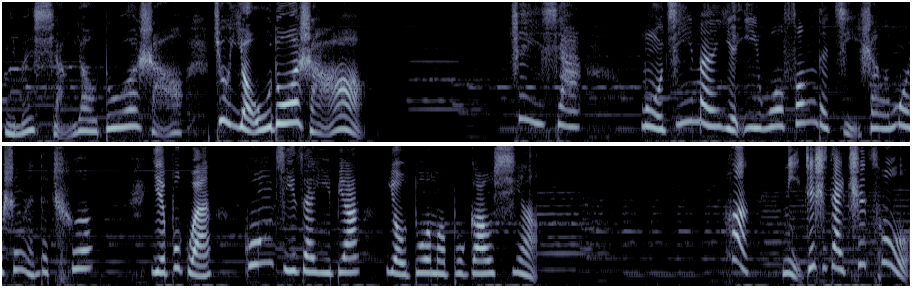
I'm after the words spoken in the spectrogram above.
你们想要多少就有多少。这一下，母鸡们也一窝蜂地挤上了陌生人的车。也不管公鸡在一边有多么不高兴。哼，你这是在吃醋！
